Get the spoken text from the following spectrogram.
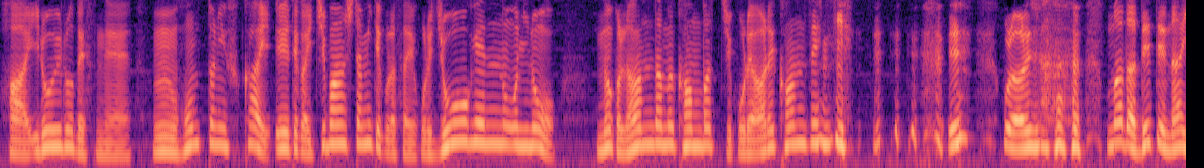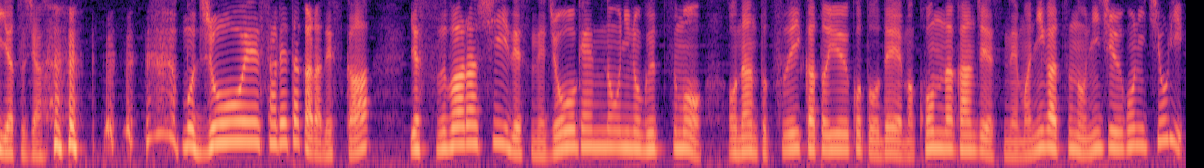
はい、いろいろですね。うん、本当に深い。えー、てか一番下見てくださいよ。これ上限の鬼の、なんかランダム缶バッジ、これあれ完全に え？これあれじゃん。まだ出てないやつじゃん。もう上映されたからですか？いや、素晴らしいですね。上限の鬼のグッズも、なんと追加ということで、まあ、こんな感じですね。まあ、2月の25日より、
